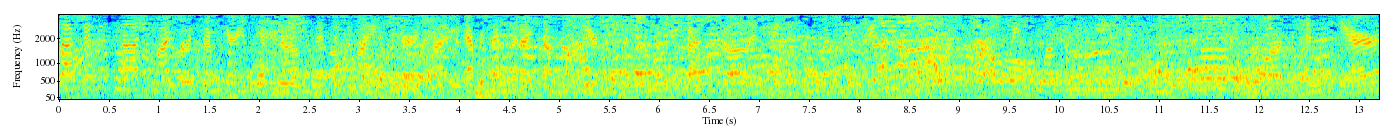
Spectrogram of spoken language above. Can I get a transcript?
fact, this is not my first time here in Vietnam. This is my third time. And every time that I come here, I feel so special. And thank you so much to Vietnamese people for always welcoming me with so much love, warmth, and care.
